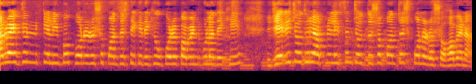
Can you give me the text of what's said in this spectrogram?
আরও একজনকে নিব পনেরোশো পঞ্চাশ থেকে দেখি উপরের কমেন্টগুলো দেখি। জেরি চৌধুরী আপনি লিখছেন চোদ্দশো পঞ্চাশ পনেরোশো হবে না।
